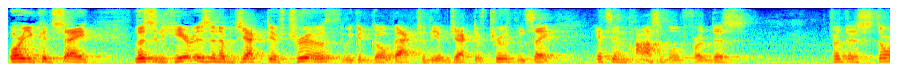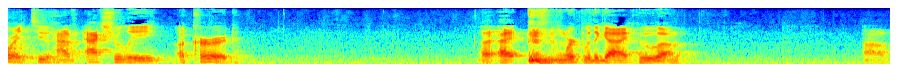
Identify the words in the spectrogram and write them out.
Or you could say, listen, here is an objective truth. We could go back to the objective truth and say, it's impossible for this for this story to have actually occurred. I, I worked with a guy who um, um,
